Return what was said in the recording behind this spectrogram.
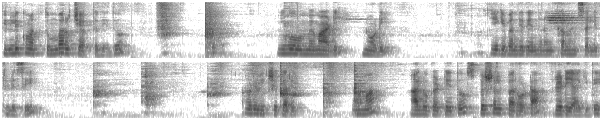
ತಿನ್ನಲಿಕ್ಕೂ ಮತ್ತು ತುಂಬ ರುಚಿಯಾಗ್ತದೆ ಇದು. ನೀವು ಒಮ್ಮೆ ಮಾಡಿ, ನೋಡಿ. ಹೇಗೆ ಬಂದಿದೆ ಎಂದು ನನಗೆ ಕಮೆಂಟ್ಸಲ್ಲಿ ತಿಳಿಸಿ. ನೋಡಿ ವೀಕ್ಷಕರೇ, ನಮ್ಮ ಆಲೂಗಡ್ಡೆದು ಸ್ಪೆಷಲ್ ಪರೋಟ ರೆಡಿಯಾಗಿದೆ.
